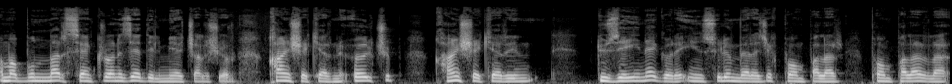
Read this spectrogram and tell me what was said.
ama bunlar senkronize edilmeye çalışıyor. Kan şekerini ölçüp kan şekerin düzeyine göre insülin verecek pompalar pompalarla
